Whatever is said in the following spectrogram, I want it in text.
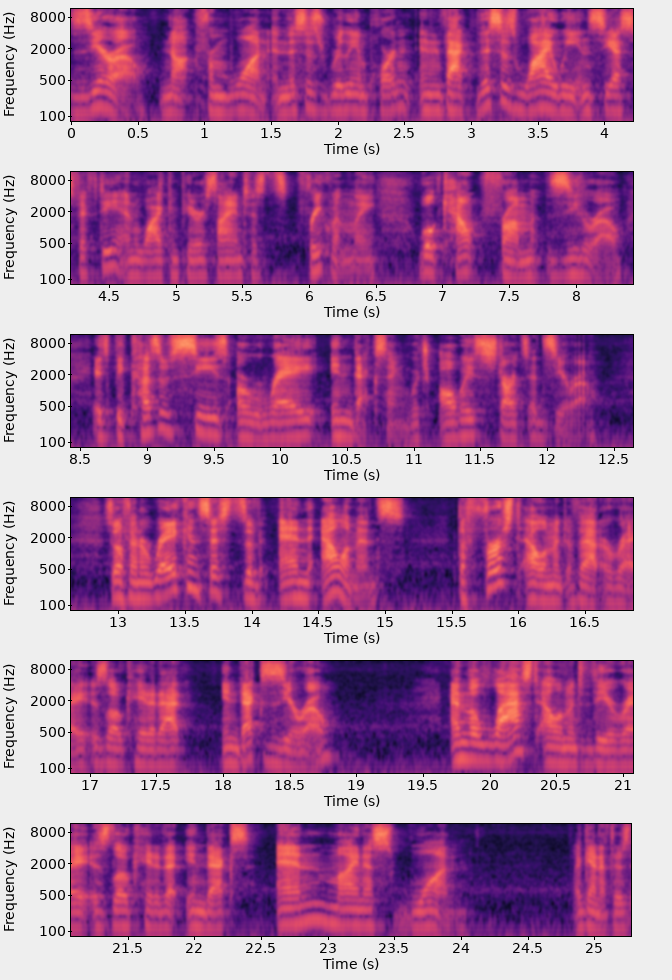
0, not from 1. And this is really important. And in fact, this is why we in CS50 and why computer scientists frequently will count from 0. It's because of C's array indexing, which always starts at 0. So if an array consists of n elements, the first element of that array is located at index 0, and the last element of the array is located at index n minus 1. Again, if there's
